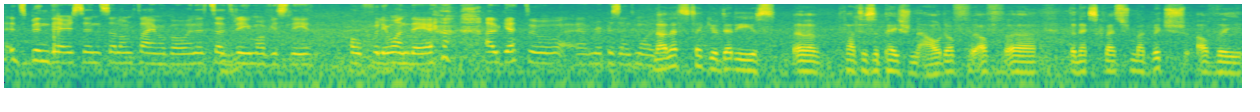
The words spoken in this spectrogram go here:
it's been there since a long time ago, and it's a dream, obviously. Hopefully, one day I'll get to um, represent more. Now let's take your daddy's uh, participation out of, of uh, the next question, but which of the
